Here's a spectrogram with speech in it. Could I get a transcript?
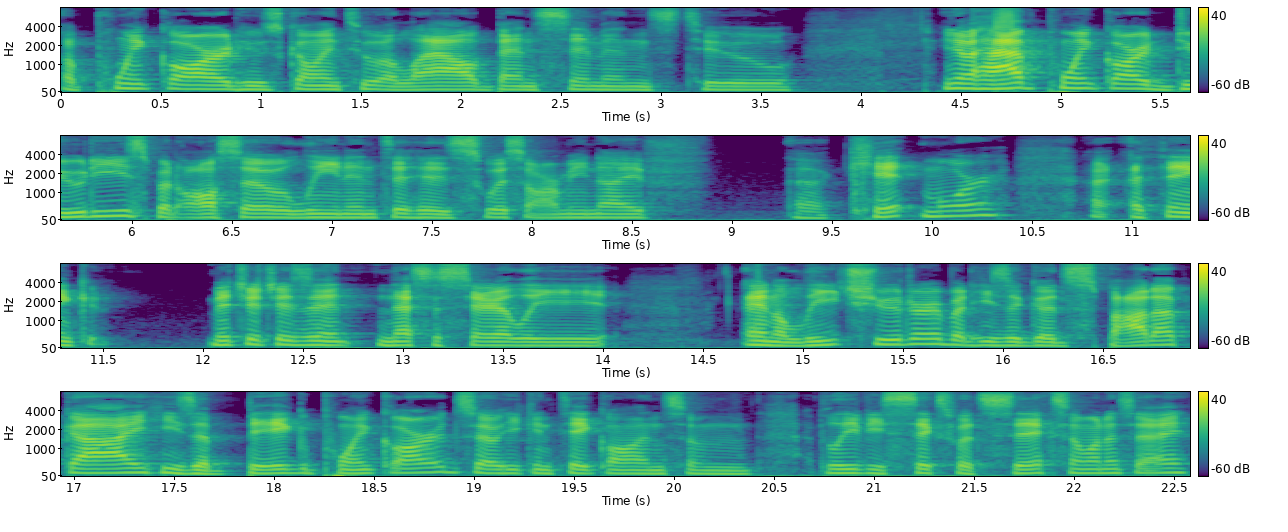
a point guard who's going to allow Ben Simmons to, you know, have point guard duties, but also lean into his Swiss Army knife uh, kit more. I, I think Micic isn't necessarily an elite shooter, but he's a good spot up guy. He's a big point guard, so he can take on some. I believe he's six foot six. I want to say,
